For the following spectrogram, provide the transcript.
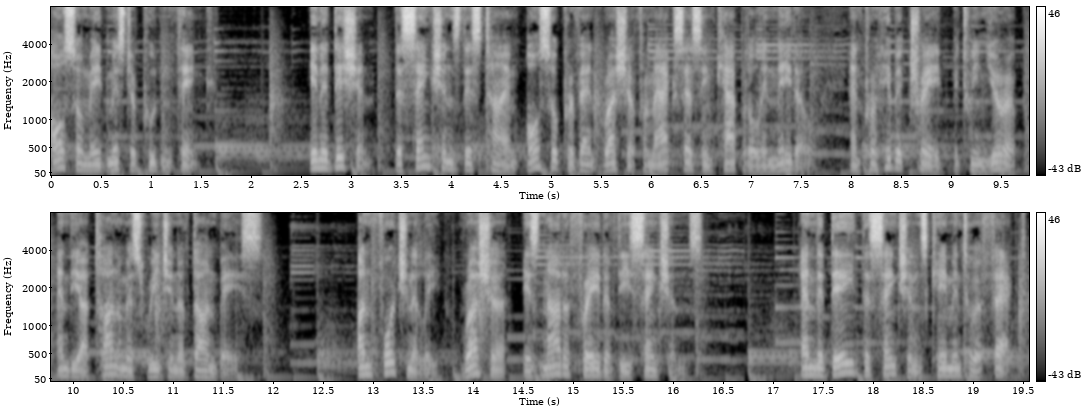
also made Mr. Putin think. In addition, the sanctions this time also prevent Russia from accessing capital in NATO, and prohibit trade between Europe and the autonomous region of Donbass. Unfortunately, Russia is not afraid of these sanctions. And the day the sanctions came into effect,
